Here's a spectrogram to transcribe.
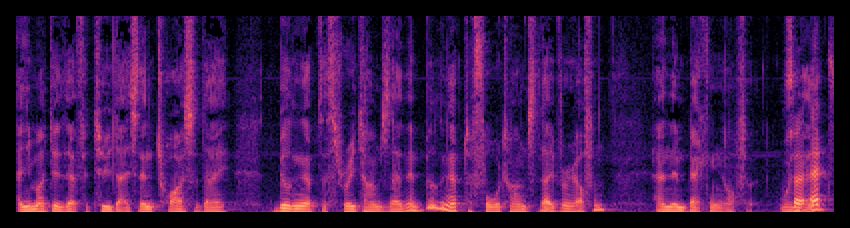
and you might do that for two days, then twice a day, building up to three times a day, then building up to four times a day very often, and then backing off it. when So at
